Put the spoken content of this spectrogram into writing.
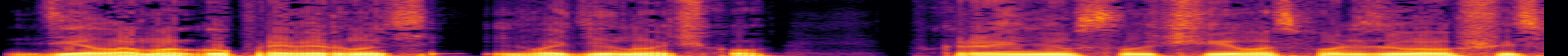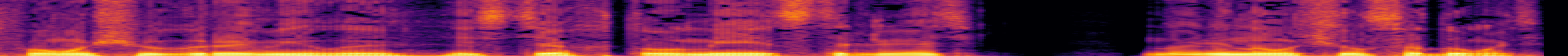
Дело могу провернуть и в одиночку, в крайнем случае воспользовавшись помощью громилы из тех, кто умеет стрелять, но не научился думать.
